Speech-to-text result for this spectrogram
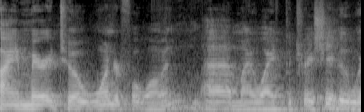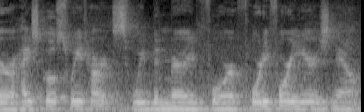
I am married to a wonderful woman, uh, my wife Patricia, who we're high school sweethearts. We've been married for 44 years now.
